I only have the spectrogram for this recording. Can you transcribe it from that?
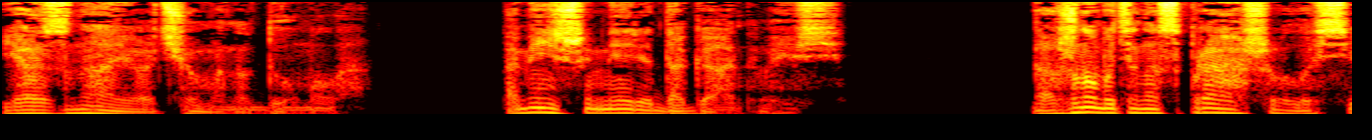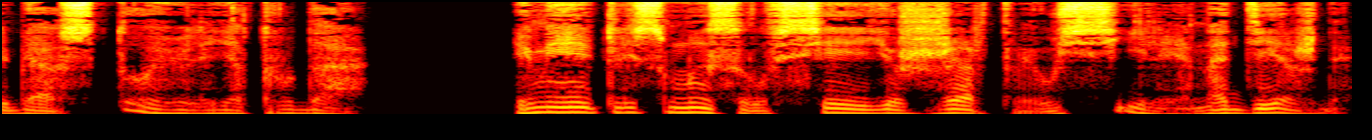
я знаю, о чем она думала. По меньшей мере догадываюсь. Должно быть, она спрашивала себя, стою ли я труда. Имеют ли смысл все ее жертвы, усилия, надежды?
